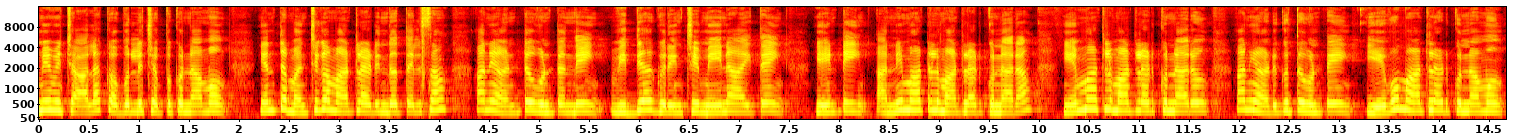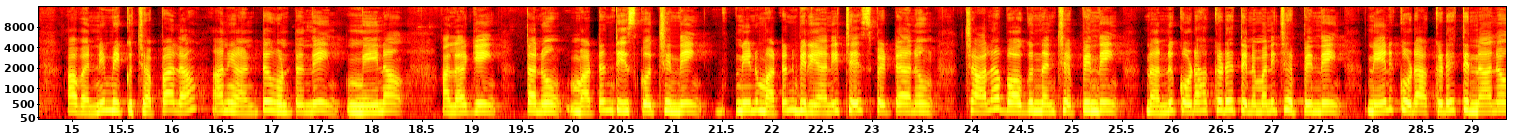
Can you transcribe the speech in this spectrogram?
మేము చాలా కబుర్లు చెప్పుకున్నాము. ఎంత మంచిగా మాట్లాడిందో తెలుసా? అని అంటూ ఉంటుంది. విద్య గురించి మీనా అయితే ఏంటి అన్ని మాటలు మాట్లాడుకున్నారా? ఏం మాటలు మాట్లాడుకున్నారు? అని అడుగుతూ ఉంటే ఏవో మాట్లాడుకున్నాము. అవన్నీ మీకు చెప్పాలా? అని అంటూ ఉంటుంది మీనా. అలాగే తను మటన్ తీసుకొచ్చింది. నేను మటన్ బిర్యానీ చేసి పెట్టాను. చాలా బాగుందని చెప్పింది. నన్ను కూడా అక్కడే తినమని చెప్పింది. నేను కూడా అక్కడే తిన్నాను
